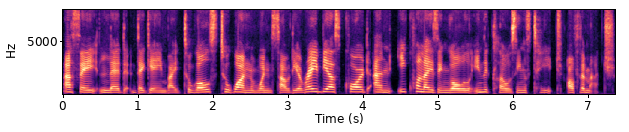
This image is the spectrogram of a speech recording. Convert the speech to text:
as they led the game by two goals to one when Saudi Arabia scored an equalizing goal in the closing stage of the match.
